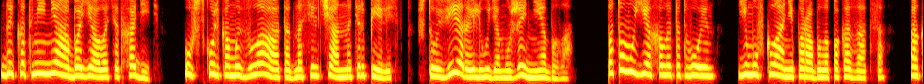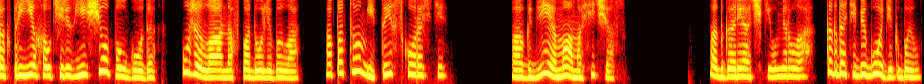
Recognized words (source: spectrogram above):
«Дык от меня боялась отходить. Уж сколько мы зла от односельчан натерпелись, что веры людям уже не было. Потом уехал этот воин, ему в клане пора было показаться. А как приехал через еще полгода, уже Лана в Подоле была, а потом и ты в скорости. А где мама сейчас? От горячки умерла, когда тебе годик был.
